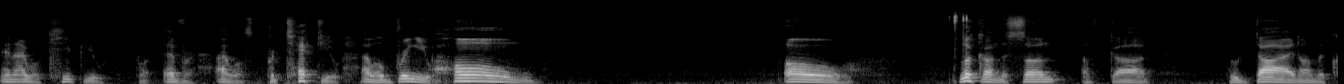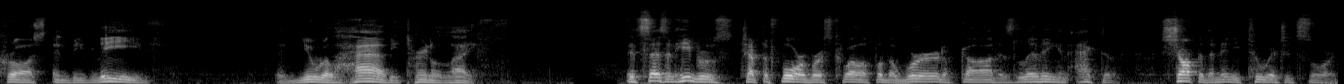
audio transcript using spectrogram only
and I will keep you forever. I will protect you. I will bring you home. Oh, look on the Son of God who died on the cross and believe, and you will have eternal life. It says in Hebrews chapter 4, verse 12 For the word of God is living and active, sharper than any two edged sword,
